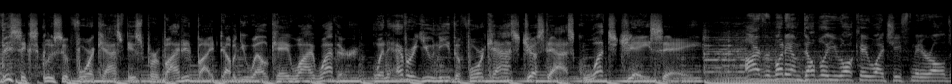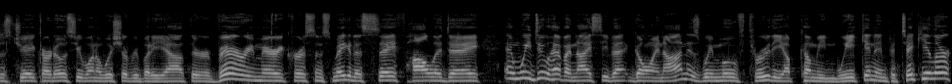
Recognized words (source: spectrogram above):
This exclusive forecast is provided by WLKY Weather. Whenever you need the forecast, just ask, what's Jay say? Hi, everybody. I'm WLKY Chief Meteorologist Jay Cardosi. I want to wish everybody out there a very Merry Christmas. Make it a safe holiday. And we do have a nice event going on as we move through the upcoming weekend. In particular,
